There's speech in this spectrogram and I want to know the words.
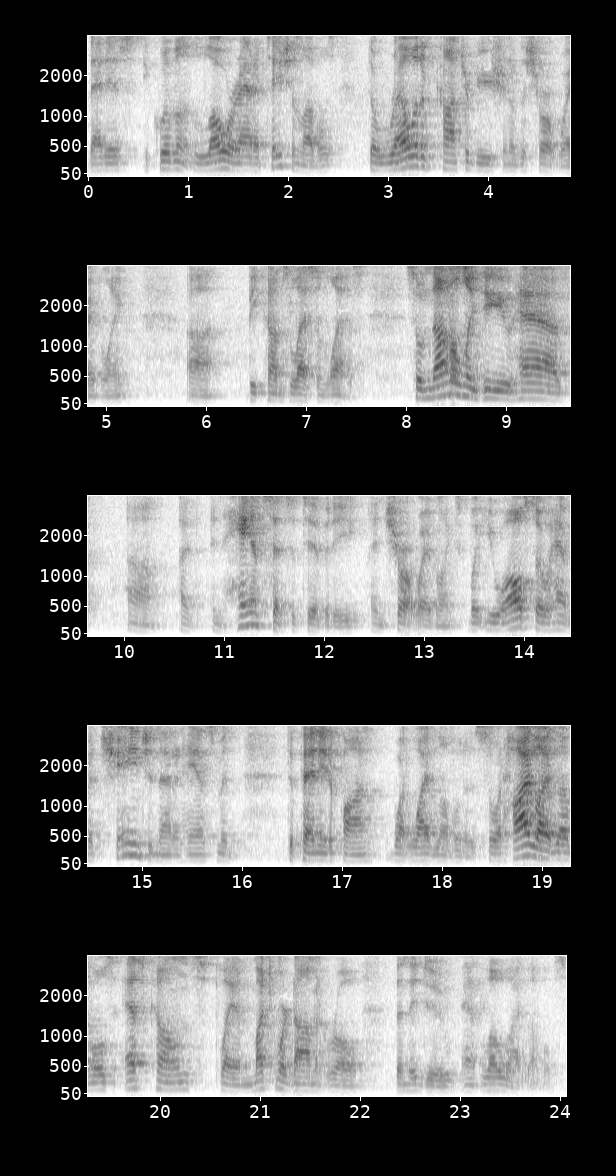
that is equivalent lower adaptation levels, the relative contribution of the short wavelength uh, becomes less and less. So not only do you have um, an enhanced sensitivity in short wavelengths, but you also have a change in that enhancement depending upon what light level it is. So at high light levels, S cones play a much more dominant role than they do at low light levels.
